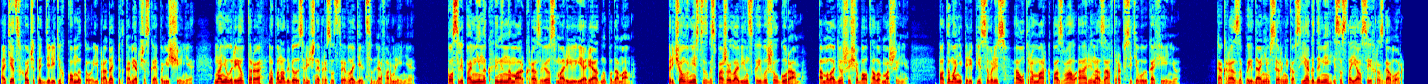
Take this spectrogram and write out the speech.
Отец хочет отделить их комнату и продать под коммерческое помещение. Нанял риэлтора, но понадобилось личное присутствие владельца для оформления. После поминок именно Марк развез Марию и Ариадну по домам. Причем вместе с госпожой Лавинской вышел Гурам, а молодежь еще болтала в машине. Потом они переписывались, а утром Марк позвал Ари на завтрак в сетевую кофейню. Как раз за поеданием сырников с ягодами и состоялся их разговор.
